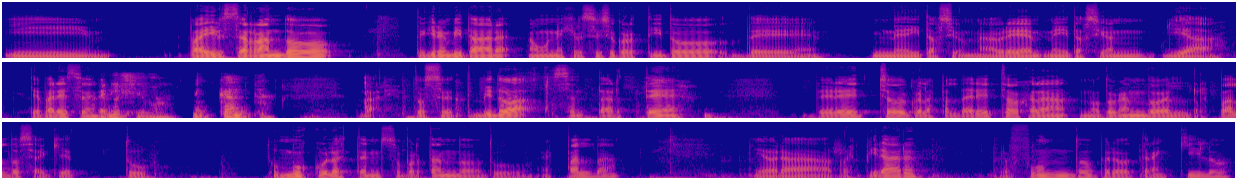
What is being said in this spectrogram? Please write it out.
y para ir cerrando, te quiero invitar a un ejercicio cortito de meditación, una breve meditación guiada. ¿Te parece? Buenísimo, me encanta. Vale, entonces te invito a sentarte derecho, con la espalda derecha, ojalá no tocando el respaldo, o sea que tus músculos estén soportando tu espalda. Y ahora respirar profundo pero tranquilo.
